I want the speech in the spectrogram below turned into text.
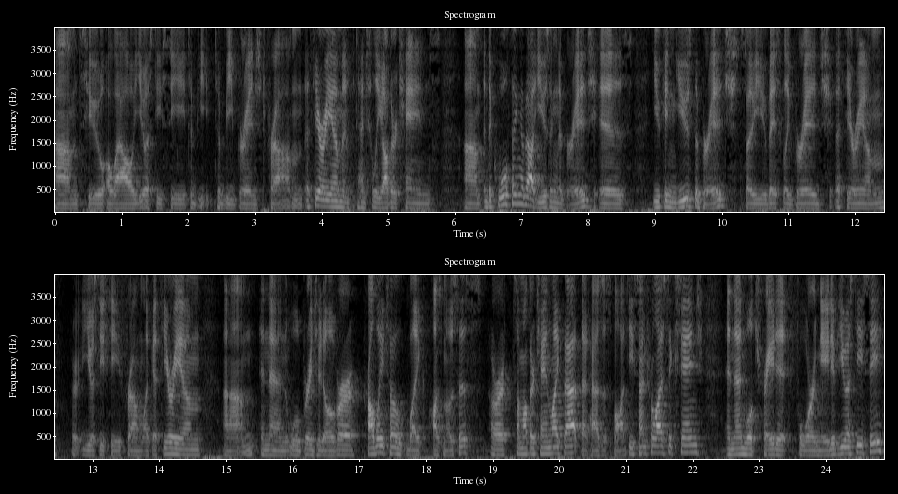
um, to allow USDC to be to be bridged from Ethereum and potentially other chains. Um, and the cool thing about using the bridge is you can use the bridge. So you basically bridge Ethereum or USDC from like Ethereum. Um, and then we'll bridge it over probably to like Osmosis or some other chain like that that has a spot decentralized exchange. And then we'll trade it for native USDC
